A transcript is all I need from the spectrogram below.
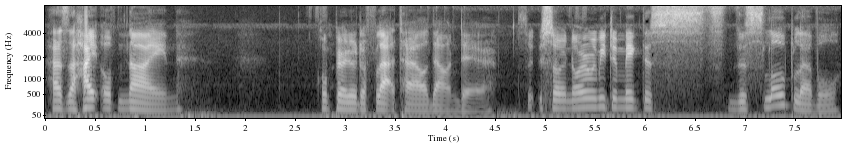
has a height of 9 compared to the flat tile down there. So, so in order for me to make this this slope level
